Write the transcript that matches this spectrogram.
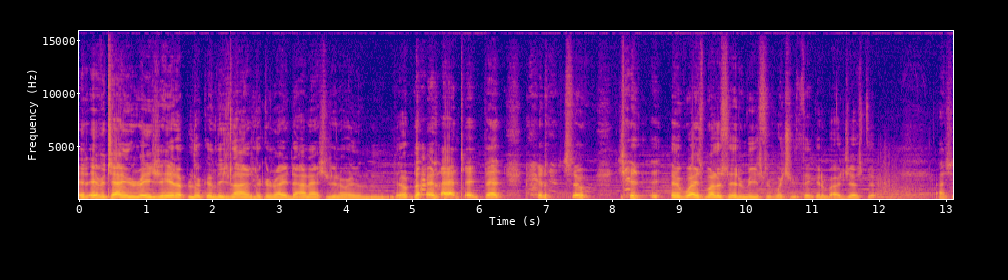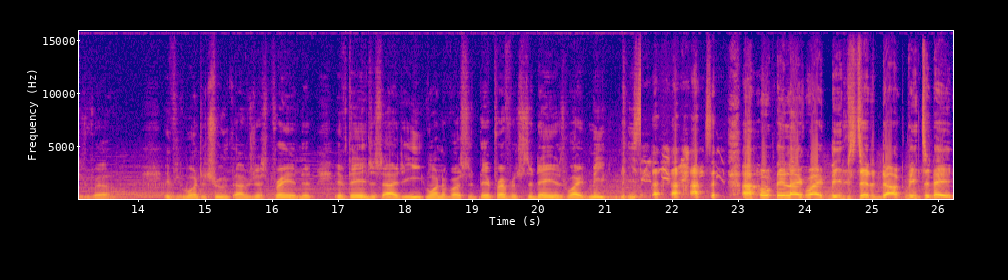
And every time you raise your head up, looking, these lines, looking right down at you, you know, and mm, and I take that. And so, and wife's mother said to me, said, what you thinking about, Jester? I said, well, if you want the truth, I was just praying that if they decide to eat one of us, that their preference today is white meat. I said, I hope they like white meat instead of dark meat today.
